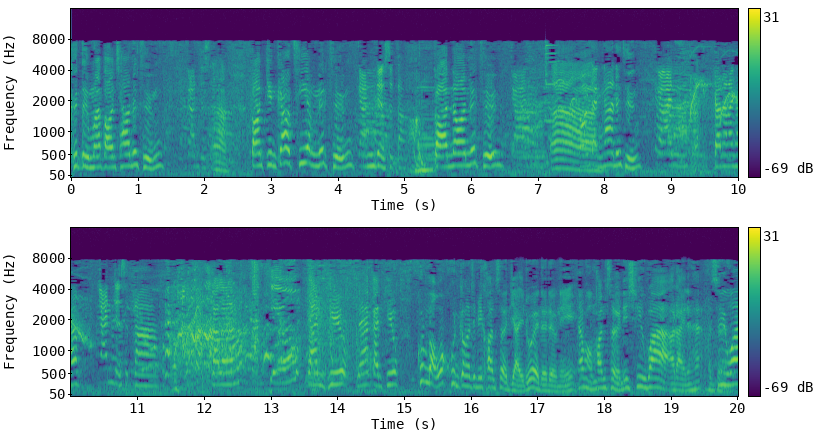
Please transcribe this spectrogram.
คือตื่นมาตอนเช้านึกถึงการเดอะสอ่าตาร์ตอนกินข้าวเที่ยงนึกถึง การเดอะสตาร์ก่อนนอนนึกถึงการอ่าตอนแต่งหน้านึกถึงการการอะไรครับ การเดอะสตาร์การอะไรนะคิ้วการคิ้วนะฮะการคิ้ว คุณบอกว่าคุณกำลังจะมีคอนเสิร์ตใหญ่ด้วยเดี๋ยวๆนี้ครับผม คอนเสิร์ตนี่ชื่อว่าอะไรนะฮะคอนเสิร์ตชื่อว่า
